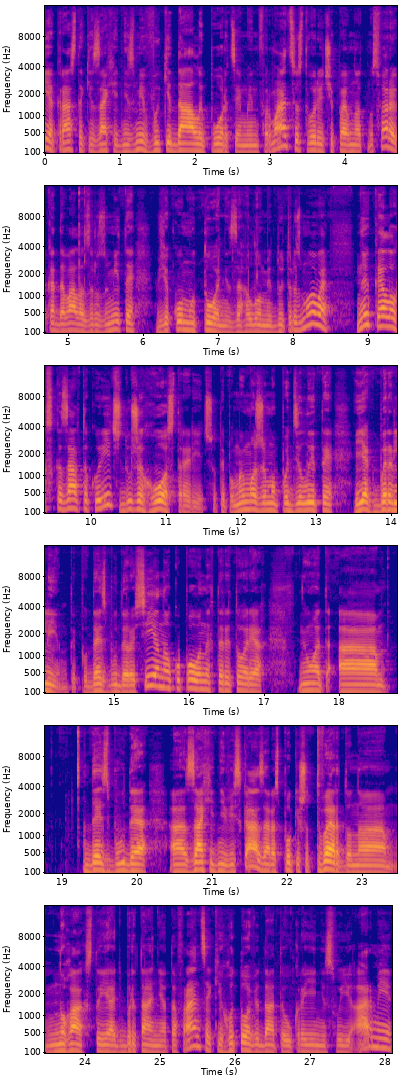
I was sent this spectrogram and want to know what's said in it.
якраз таки західні змі викидали порціями інформацію, створюючи певну атмосферу, яка давала зрозуміти, в якому тоні загалом ідуть розмови. Ну і Келох сказав таку річ, дуже гостра річ. що Типу, ми можемо поділити як Берлін. Типу, десь буде Росія на окупованих територіях. От, а Десь буде а, західні війська. Зараз поки що твердо на ногах стоять Британія та Франція, які готові дати Україні свої армії.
